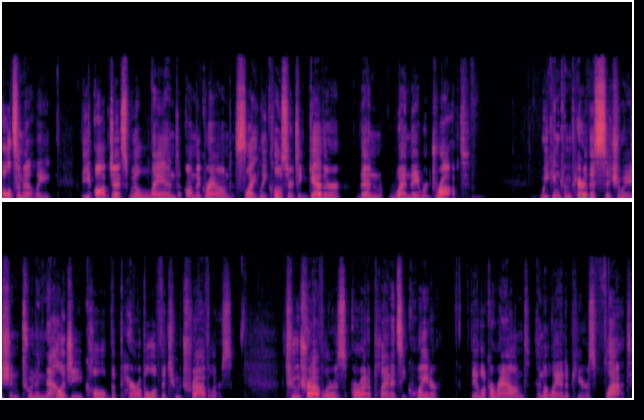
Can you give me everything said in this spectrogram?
Ultimately, the objects will land on the ground slightly closer together than when they were dropped. We can compare this situation to an analogy called the parable of the two travelers. Two travelers are at a planet's equator. They look around and the land appears flat.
